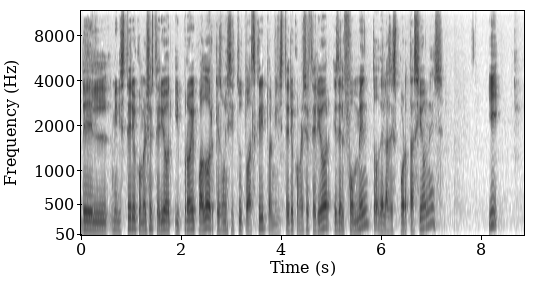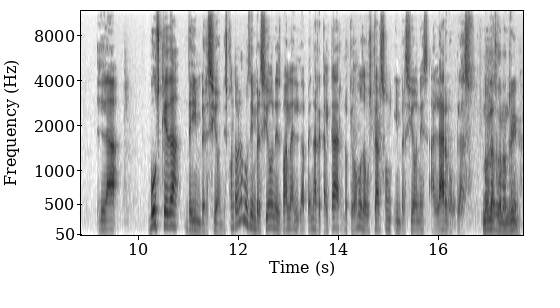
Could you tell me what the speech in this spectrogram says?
del Ministerio de Comercio Exterior y ProEcuador, que es un instituto adscrito al Ministerio de Comercio Exterior, es el fomento de las exportaciones y la Búsqueda de inversiones. Cuando hablamos de inversiones, vale la pena recalcar, lo que vamos a buscar son inversiones a largo plazo. No las golondrinas.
